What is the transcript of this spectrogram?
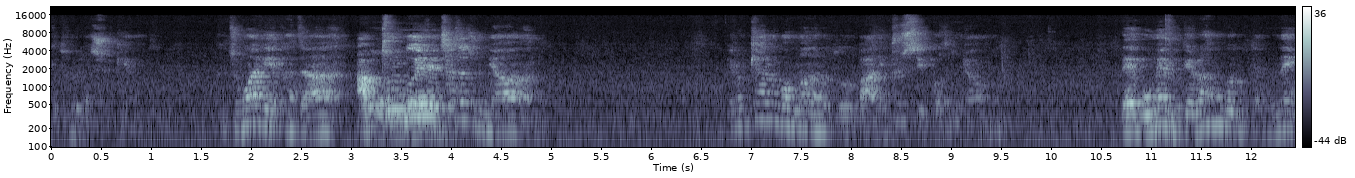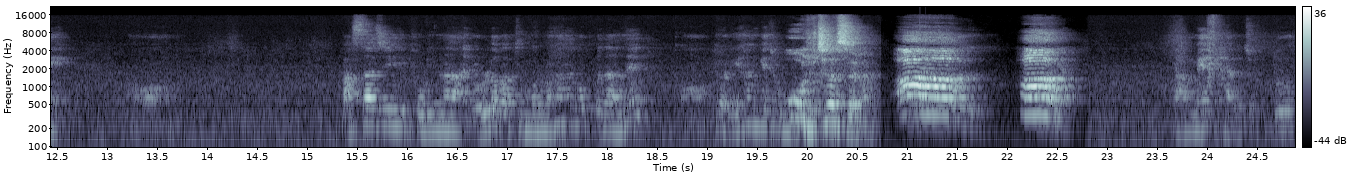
이렇게 돌려줄게요. 그 종아리의 가장. 부위를 찾아주면 이렇게 하는 것만으로도 많이 풀 수 있거든요. 내 몸의 무게로 하는 거기 때문에 어, 마사지 볼이나 롤러 같은 걸로 하는 것보다는 어, 별이 한 개 정도. 오, 저 찾았어요. 아! 아! 그다음에 다른 쪽도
